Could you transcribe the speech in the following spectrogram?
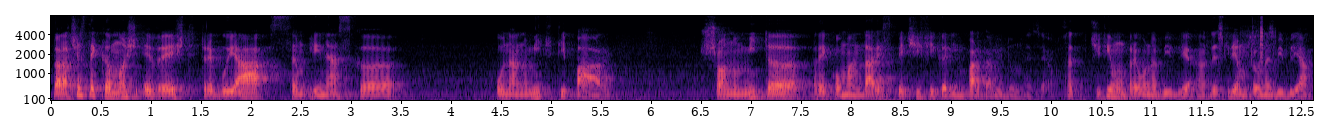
Dar aceste cămăși evrești trebuia să împlinească un anumit tipar și o anumită recomandare specifică din partea lui Dumnezeu. Să citim împreună Biblia, deschidem împreună Biblia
